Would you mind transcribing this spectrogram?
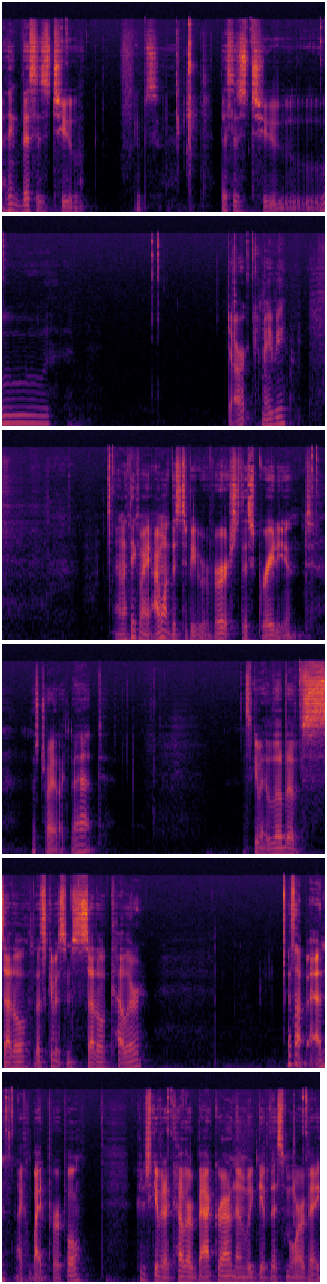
I think this is too oops. This is too dark, maybe. And I think my I want this to be reversed, this gradient. Let's try it like that. Let's give it a little bit of subtle, let's give it some subtle color. That's not bad, like light purple. Could just give it a color background, then we give this more of a,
